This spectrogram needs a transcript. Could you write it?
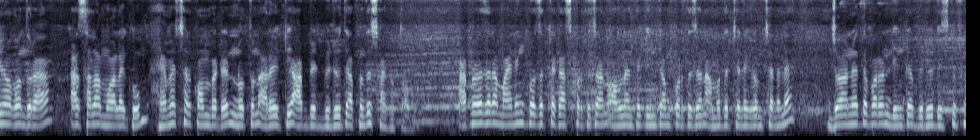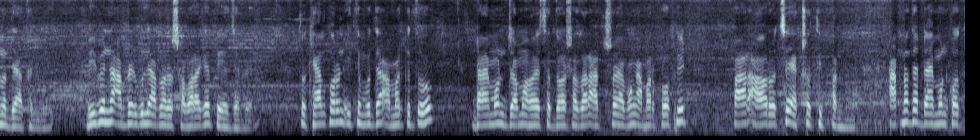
প্রিয় বন্ধুরা, আসসালামু আলাইকুম। হ্যামেস্টার কম্ব্যাটের নতুন আরও একটি আপডেট ভিডিওতে আপনাদের স্বাগতম। আপনারা যারা মাইনিং প্রজেক্টে কাজ করতে চান অনলাইন থেকে ইনকাম করতে চান, আমাদের টেলিগ্রাম চ্যানেলে জয়েন হতে পারেন। লিঙ্কটা ভিডিও ডিসক্রিপশনে দেওয়া থাকবে। বিভিন্ন আপডেটগুলি আপনারা সবার আগে পেয়ে যাবেন। তো খেয়াল করুন, ইতিমধ্যে আমার কিন্তু ডায়মন্ড জমা হয়েছে দশ হাজার আটশো এবং আমার প্রফিট পার আওয়ার হচ্ছে একশো তিপ্পান্ন। আপনাদের ডায়মন্ড কত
